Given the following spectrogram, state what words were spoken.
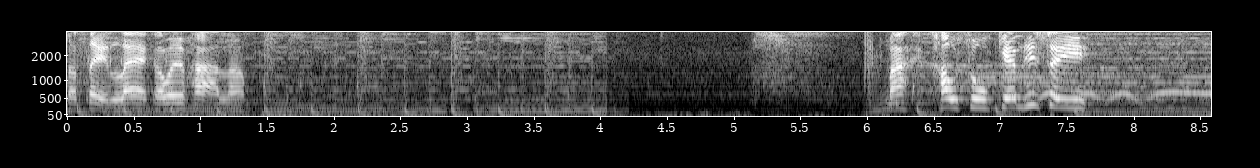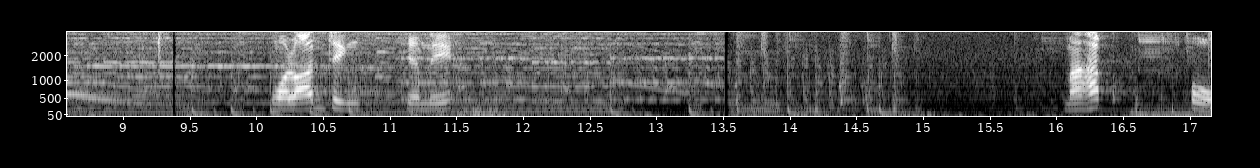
สเตจแรกก็ไม่ผ่านแล้ว มาเข้าสู่เกมที่สี่หัวร้อนจริงเกมนี้ มาครับ โอ้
